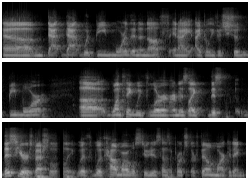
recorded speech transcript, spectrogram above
Um, that that would be more than enough, and I, I believe it shouldn't be more. Uh, one thing we've learned is like this this year, especially with with how Marvel Studios has approached their film marketing,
